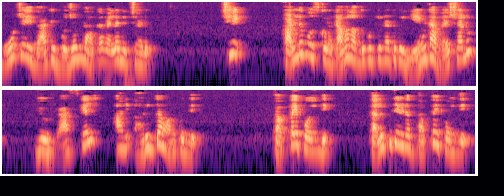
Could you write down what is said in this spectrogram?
మోచేయి దాటి భుజం దాకా వెళ్ళనిచ్చాడు. ఛీ! కళ్ళు మూసుకున్న టవల్ అందుకుంటున్నట్టుగా ఏమిటా వేషాలు? You rascal! అని అరుద్దాం అనుకుంది. తప్పైపోయింది. తలుపు తీయడం తప్పైపోయింది.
